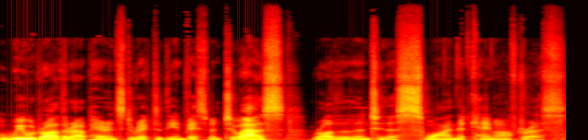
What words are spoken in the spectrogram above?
we would rather our parents directed the investment to us rather than to the swine that came after us.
